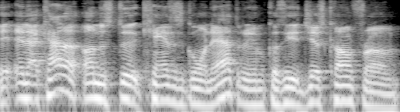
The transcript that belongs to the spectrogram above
And, and I kind of understood Kansas going after him because he had just come from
